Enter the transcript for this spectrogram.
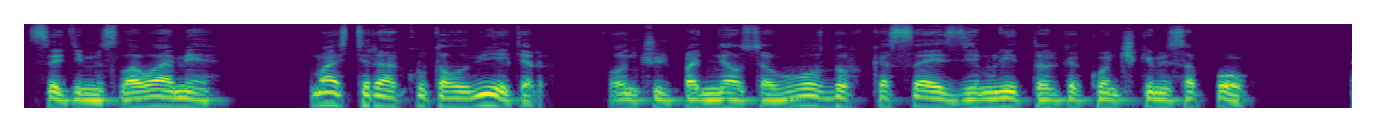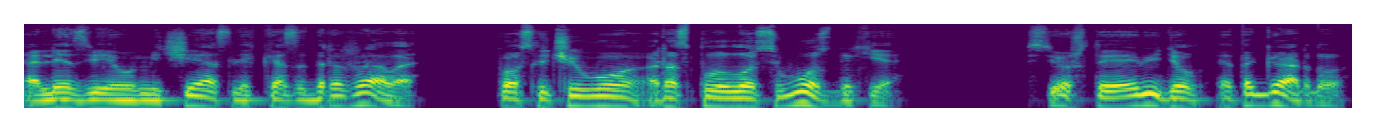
С этими словами мастера окутал ветер. Он чуть поднялся в воздух, касаясь земли только кончиками сапог а лезвие его меча слегка задрожало, после чего расплылось в воздухе. Все, что я видел, — это гарду.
